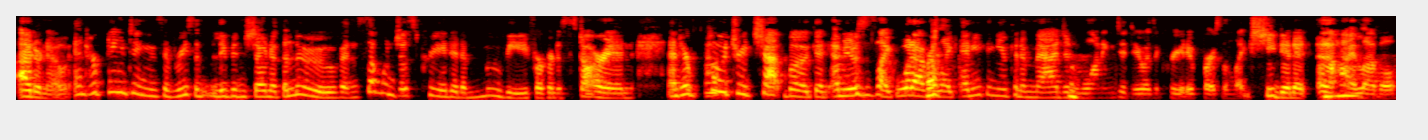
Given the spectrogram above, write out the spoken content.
I don't know. And her paintings have recently been shown at the Louvre and someone just created a movie for her to star in and her poetry chapbook. And I mean, it was just like, whatever, like anything you can imagine mm-hmm. wanting to do as a creative person. Like she did it at a high mm-hmm. level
